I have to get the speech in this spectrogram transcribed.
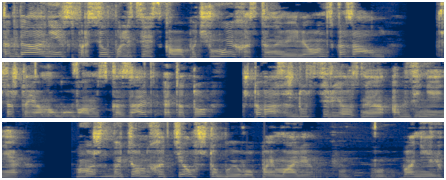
Тогда Аниль спросил полицейского, почему их остановили. Он сказал, все, что я могу вам сказать, это то, что вас ждут серьезные обвинения. Может быть, он хотел, чтобы его поймали. Аниль,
